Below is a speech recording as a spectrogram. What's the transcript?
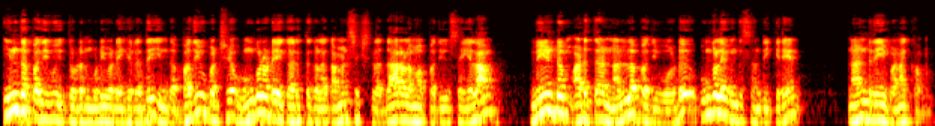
இந்த பதிவு இத்துடன் முடிவடைகிறது. இந்த பதிவு பற்றிய உங்களுடைய கருத்துக்களை கமெண்ட் செக்ஷன்ல தாராளமா பதிவு செய்யலாம். மீண்டும் அடுத்த நல்ல பதிவோடு உங்களை வந்து சந்திக்கிறேன். நன்றி வணக்கம்.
